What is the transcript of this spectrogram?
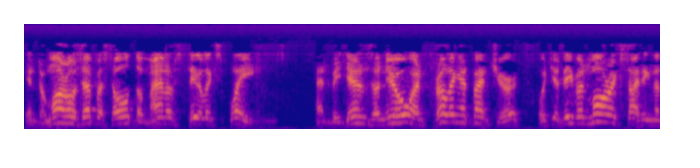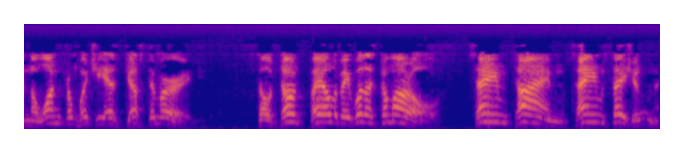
In tomorrow's episode, the Man of Steel explains and begins a new and thrilling adventure, which is even more exciting than the one from which he has just emerged. So don't fail to be with us tomorrow. Same time, same station,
